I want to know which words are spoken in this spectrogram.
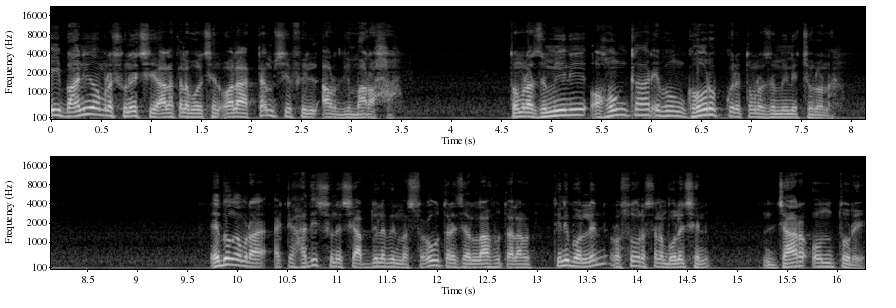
এই বাণীও আমরা শুনেছি, আল্লাহ তালা বলছেন ওলা তামশিফিল আরদি মারহা। তোমরা জমিনে অহংকার এবং গৌরব করে তোমরা জমিনে চলো না। এবং আমরা একটি হাদিস শুনেছি, আবদুল্লাহ বিন মাসউদ রাজি আল্লাহ তালা তিনি বললেন রসুল রসলাম বলেছেন, যার অন্তরে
